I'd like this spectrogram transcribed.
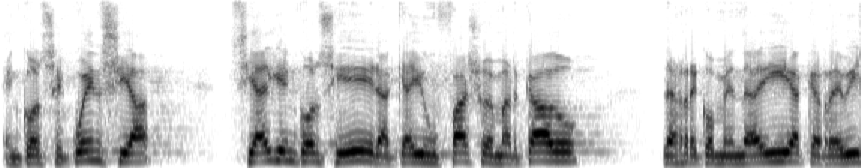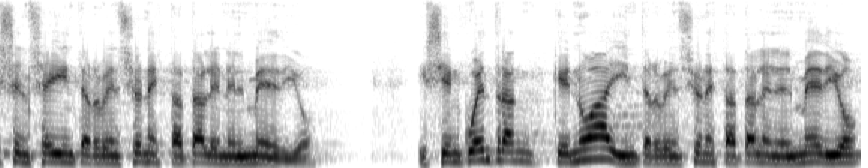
En consecuencia, si alguien considera que hay un fallo de mercado, les recomendaría que revisen si hay intervención estatal en el medio. Y si encuentran que no hay intervención estatal en el medio,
